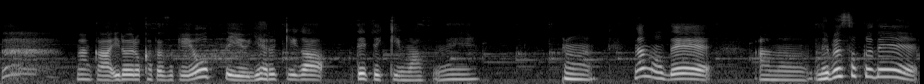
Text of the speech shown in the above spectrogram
なんかいろいろ片付けようっていうやる気が出てきますね。うん、なのであの寝不足で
